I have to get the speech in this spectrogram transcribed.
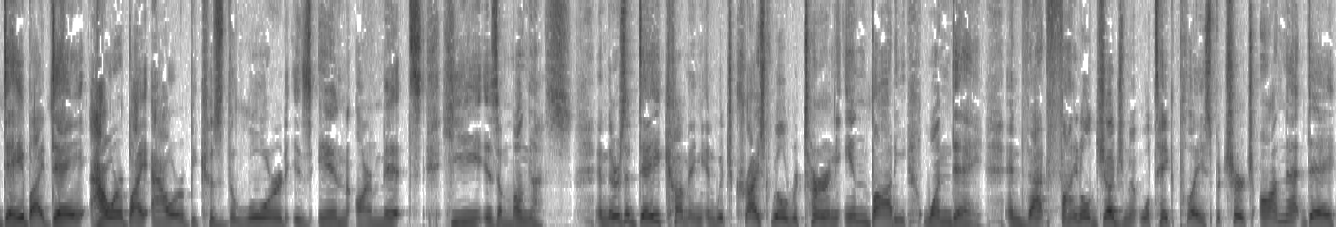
day by day, hour by hour, because the Lord is in our midst. He is among us. And there's a day coming in which Christ will return in body one day, and that final judgment will take place. But, church, on that day,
